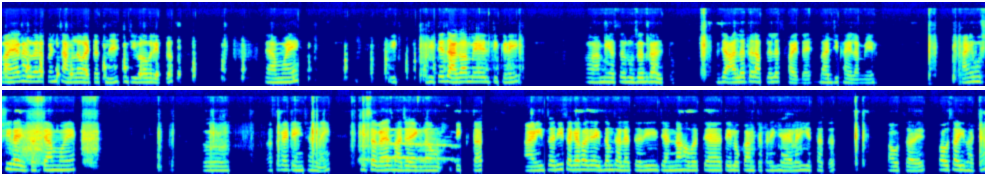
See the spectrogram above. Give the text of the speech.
वाया घालवायला पण चांगलं वाटत नाही जीवावर येतं. त्यामुळे एक जिथे जागा मिळेल तिकडे आम्ही असं रुजत घालतो. म्हणजे आलं तर आपल्यालाच फायदा आहे भाजी खायला मिळेल. आणि उशिरा येतात त्यामुळे असं काही टेन्शन नाही. की सगळ्याच भाज्या एकदम पिकतात आणि जरी सगळ्या भाज्या एकदम झाल्या तरी ज्यांना हवं त्या ते लोक आमच्याकडे घ्यायला येतातच. पावसाळे पावसाळी भाज्या.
